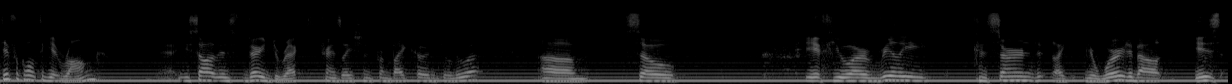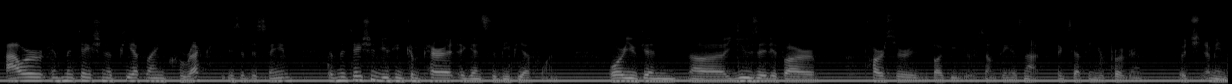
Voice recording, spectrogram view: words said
difficult to get wrong you saw this very direct translation from bytecode to Lua. Um, so if you are really concerned, like you're worried about, is our implementation of pflang correct? Is it the same implementation? You can compare it against the BPF one. Or you can uh, use it if our parser is buggy or something. It's not accepting your program, which, I mean,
